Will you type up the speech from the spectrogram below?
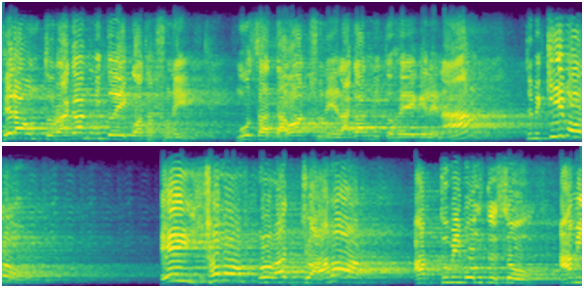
ফেরাউন তো রাগান্বিত এই কথা শুনে, মুসা দাওয়াত শুনে রাগান্বিত হয়ে গেলে, না, তুমি কি বলো? এই সমগ্র রাজ্য আমার আর তুমি বলতেছো, আমি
